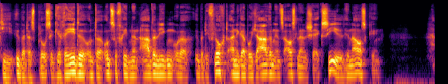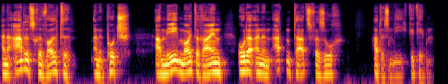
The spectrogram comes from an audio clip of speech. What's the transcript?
die über das bloße Gerede unter unzufriedenen Adeligen oder über die Flucht einiger Bojaren ins ausländische Exil hinausging. Eine Adelsrevolte, einen Putsch, Armeemeutereien oder einen Attentatsversuch hat es nie gegeben.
